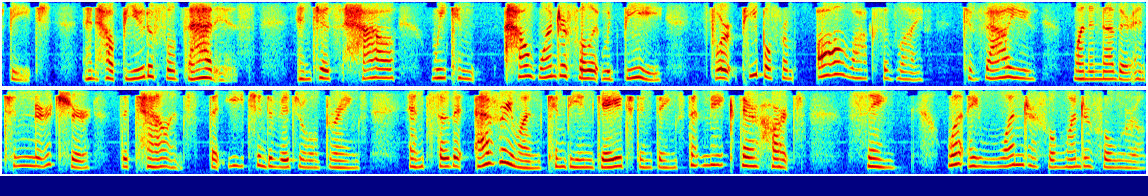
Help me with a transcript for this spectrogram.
speech and how beautiful that is. and just how we can, how wonderful it would be for people from all walks of life to value one another and to nurture the talents that each individual brings and so that everyone can be engaged in things that make their hearts sing. What a wonderful, wonderful world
